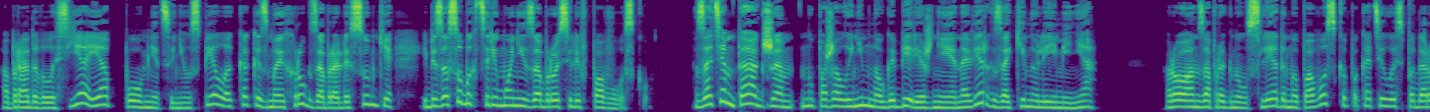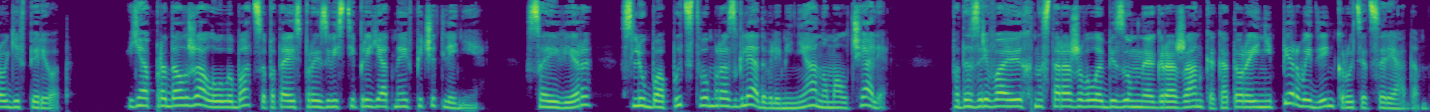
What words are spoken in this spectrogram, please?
обрадовалась я и опомниться не успела, как из моих рук забрали сумки и без особых церемоний забросили в повозку. Затем также, ну, пожалуй, немного бережнее наверх закинули и меня. Роан запрыгнул следом, и повозка покатилась по дороге вперед. Я продолжала улыбаться, пытаясь произвести приятное впечатление. Саеверы с любопытством разглядывали меня, но молчали — Подозреваю, их настораживала безумная горожанка, которая не первый день крутится рядом.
